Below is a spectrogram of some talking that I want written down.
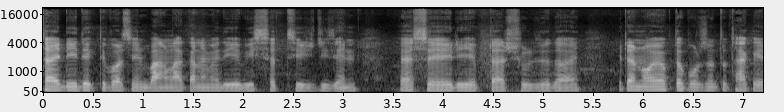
সাইডেই দেখতে পাচ্ছেন বাংলা কালামে দিয়ে বিশ্বাস ডিজাইন সেহেরি এফটার সূর্যোদয় এটা নয় অক্টা পর্যন্ত থাকে।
